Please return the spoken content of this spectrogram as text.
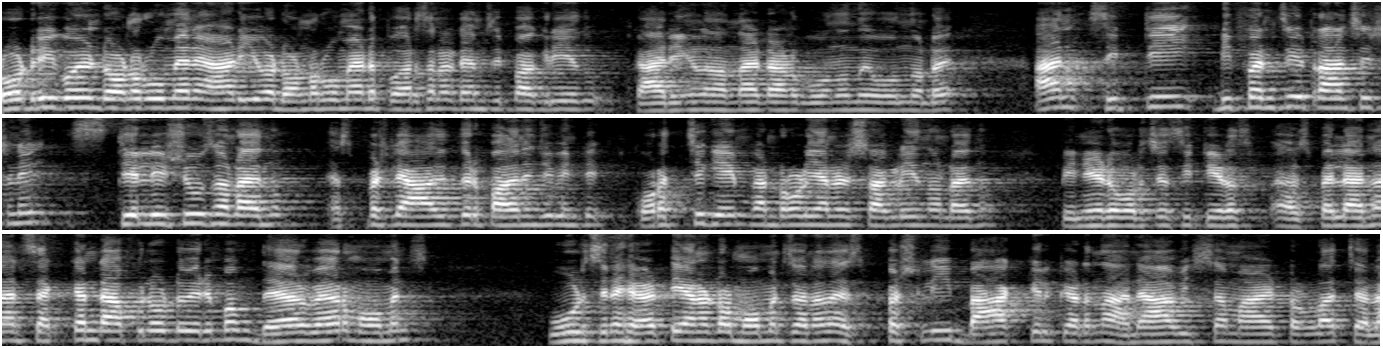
റോഡ്രിഗോയും ഡോണറൂമേനെ ആഡ് ചെയ്യുമോ ഡോണറൂമയുടെ പേഴ്സണൽ ടൈംസ് ഇപ്പോൾ അഗ്രി ചെയ്തു. കാര്യങ്ങൾ നന്നായിട്ടാണ് പോകുന്നത് തോന്നുന്നുണ്ട്. ആൻഡ് സിറ്റി ഡിഫൻസീവ് ട്രാൻസിഷനിൽ സ്റ്റിൽ ഇഷ്യൂസ് ഉണ്ടായിരുന്നു. എസ്പെഷ്യലി ആദ്യത്തെ ഒരു പതിനഞ്ച് മിനിറ്റ് കുറച്ച് ഗെയിം കൺട്രോൾ ചെയ്യാനായിട്ട് സ്ട്രഗിൾ ചെയ്യുന്നുണ്ടായിരുന്നു. പിന്നീട് കുറച്ച് സിറ്റിയുടെ സ്പെല്ലായിരുന്നു ആൻഡ് സെക്കൻഡ് ഹാഫിലോട്ട് വരുമ്പം ദർ വെയർ മൂമെന്റ്സ് വൂൾസിനെ ഹേർട്ട് ചെയ്യാനായിട്ടുള്ള മൊമെന്റ്സ് ഉണ്ടായിരുന്നു എസ്പെഷ്യലി ബാക്കിൽ കിടന്ന അനാവശ്യമായിട്ടുള്ള ചില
